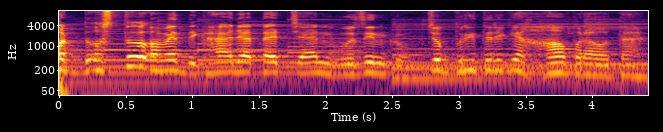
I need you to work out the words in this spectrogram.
और दोस्तों, हमें दिखाया जाता है चैन वुजिन को, जो बुरी तरीके हाँप रहा होता है।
